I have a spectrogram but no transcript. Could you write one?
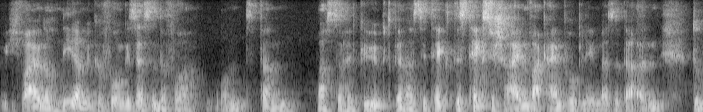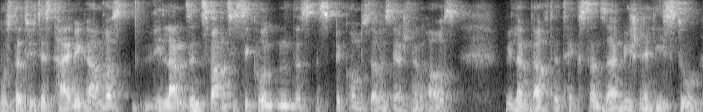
Ich war ja noch nie am Mikrofon gesessen davor. Und dann hast du halt geübt. Gell? Das, Text, das Texte schreiben war kein Problem. Also da, du musst natürlich das Timing haben, was, wie lang sind 20 Sekunden? Das, das bekommst du aber sehr schnell raus. Wie lang darf der Text dann sein? Wie schnell liest du?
